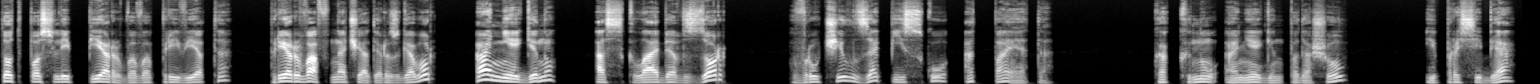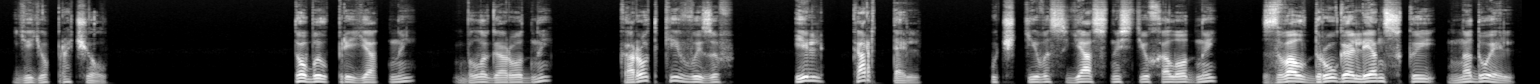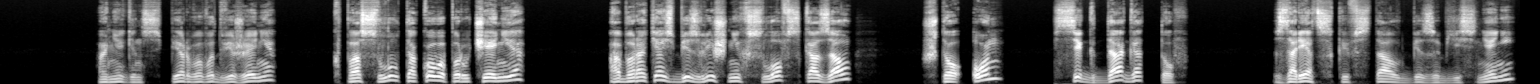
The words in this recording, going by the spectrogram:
Тот после первого привета, прервав начатый разговор, Онегину, осклабя взор, вручил записку от поэта. К окну Онегин подошел и про себя ее прочел. То был приятный, благородный, короткий вызов, иль картель, учтиво с ясностью холодной, звал друга Ленской на дуэль. Онегин с первого движения к послу такого поручения, оборотясь без лишних слов, сказал, что он всегда готов. Зарецкий встал без объяснений,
